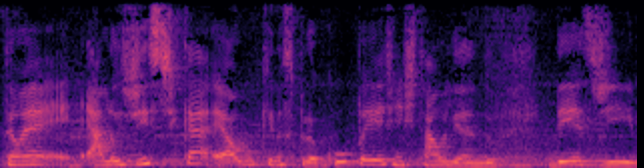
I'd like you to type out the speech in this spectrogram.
Então é a logística é algo que nos preocupa e a gente está olhando desde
